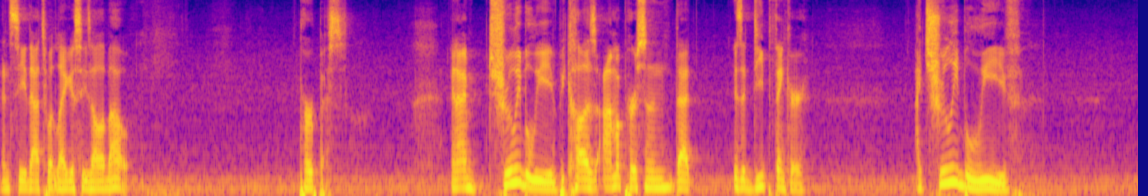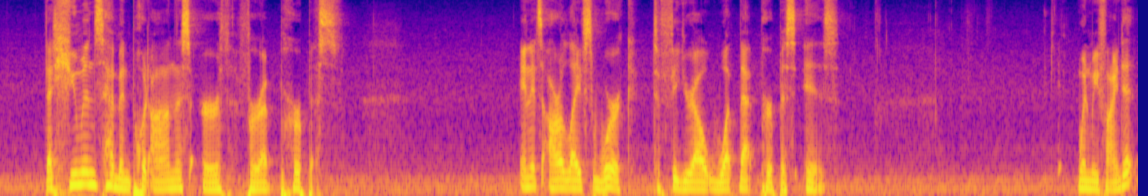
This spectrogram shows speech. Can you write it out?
And see, that's what legacy is all about purpose. And I truly believe because I'm a person that is a deep thinker, I truly believe that humans have been put on this earth for a purpose. And it's our life's work to figure out what that purpose is. When we find it,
